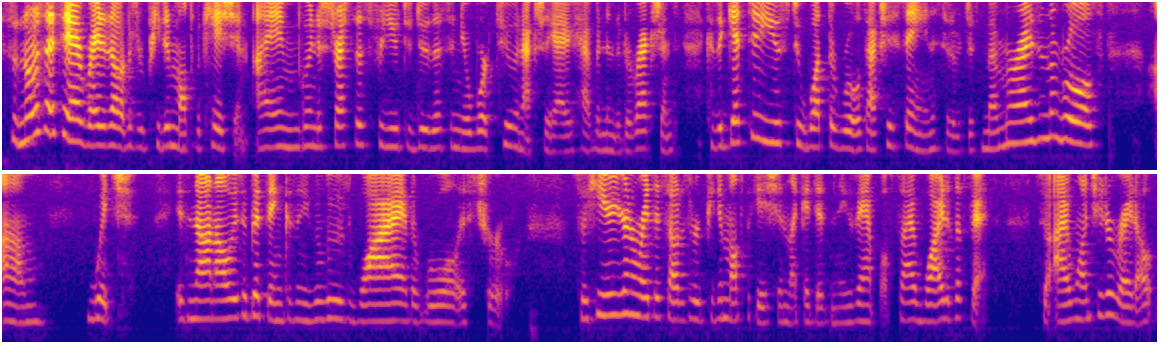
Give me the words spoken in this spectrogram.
So notice I say I write it out as repeated multiplication. I am going to stress this for you to do this in your work too, and actually I have it in the directions, because it gets you used to what the rule is actually saying instead of just memorizing the rules, um, which is not always a good thing because then you lose why the rule is true. So here you're going to write this out as a repeated multiplication like I did in the example. So I have y to the fifth. So I want you to write out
